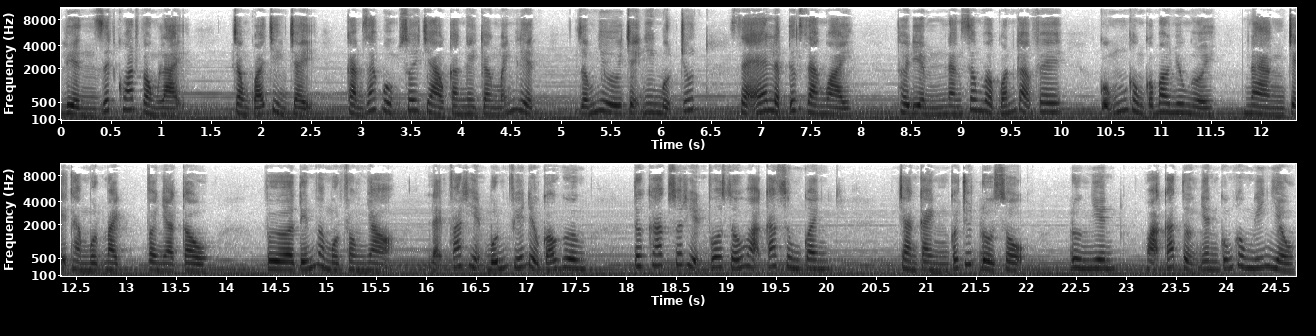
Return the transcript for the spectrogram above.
Liền dứt khoát vòng lại. Trong quá trình chạy, Cảm giác bụng sôi trào càng ngày càng mãnh liệt, Giống như chạy nhanh một chút Sẽ lập tức ra ngoài. Thời điểm nàng xông vào quán cà phê, Cũng không có bao nhiêu người, Nàng chạy thẳng một mạch vào nhà cầu. Vừa tiến vào một phòng nhỏ lại phát hiện bốn phía đều có gương. Tức khắc xuất hiện vô số họa cát xung quanh. Tràng cảnh có chút đồ sộ. Đương nhiên, họa cát tưởng nhân cũng không nghĩ nhiều.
